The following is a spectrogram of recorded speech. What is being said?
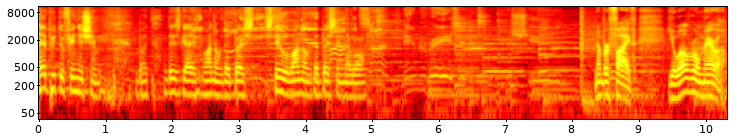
happy to finish him. But this guy, one of the best, still one of the best in the world. Number 5. Yoel Romero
